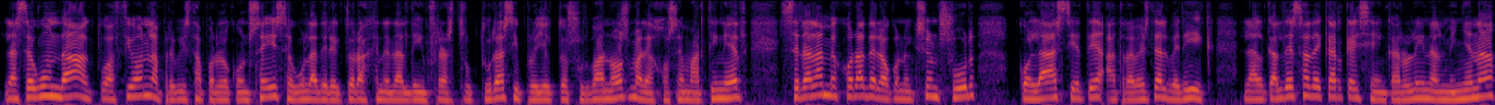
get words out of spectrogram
La segunda actuación, la prevista por el Consejo, según la directora general de Infraestructuras y Proyectos Urbanos, María José Martínez, será la mejora de la conexión sur con la A7 a través de Alberic. La alcaldesa de Carcaixent, Carolina Almiñena,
